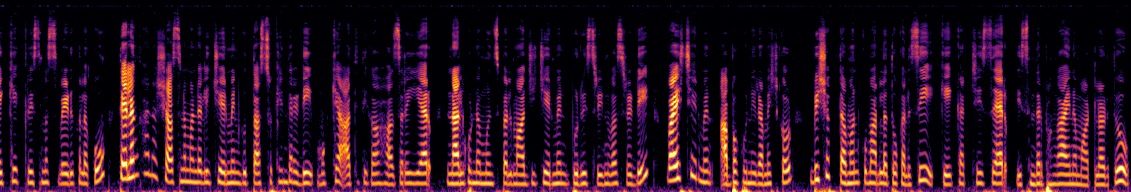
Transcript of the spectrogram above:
ఐక్య క్రిస్మస్ వేడుకలకు తెలంగాణ శాసనమండలి చైర్మన్ గుత్తా సుఖేందర్ రెడ్డి ముఖ్య అతిథిగా హాజరయ్యారు. నల్గొండ మున్సిపల్ మాజీ chairman Burri Srinivas Reddy vice chairman Abbakuni Ramesh Goud bishop Taman కుమార్లతో కలిసి కేక్ కట్ చేశారు. ఈ సందర్భంగా ఆయన మాట్లాడుతూ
